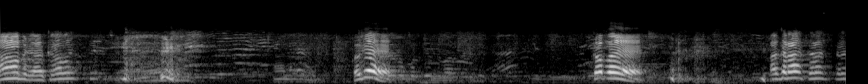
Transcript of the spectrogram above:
हाँ बेटा कहाँ भाई। हो गया कब है? हाँ, करा करा करा।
